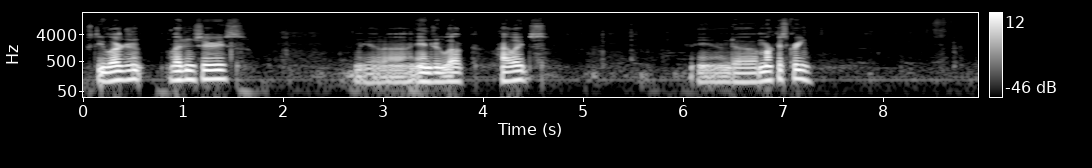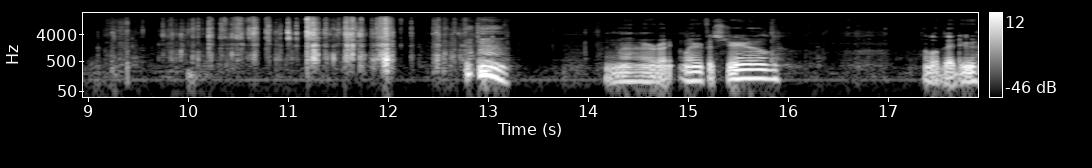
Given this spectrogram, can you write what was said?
Steve Largent, Legend Series. We got uh, Andrew Luck highlights. And uh, Marcus Green. Alright, Larry Fitzgerald. I love that dude.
